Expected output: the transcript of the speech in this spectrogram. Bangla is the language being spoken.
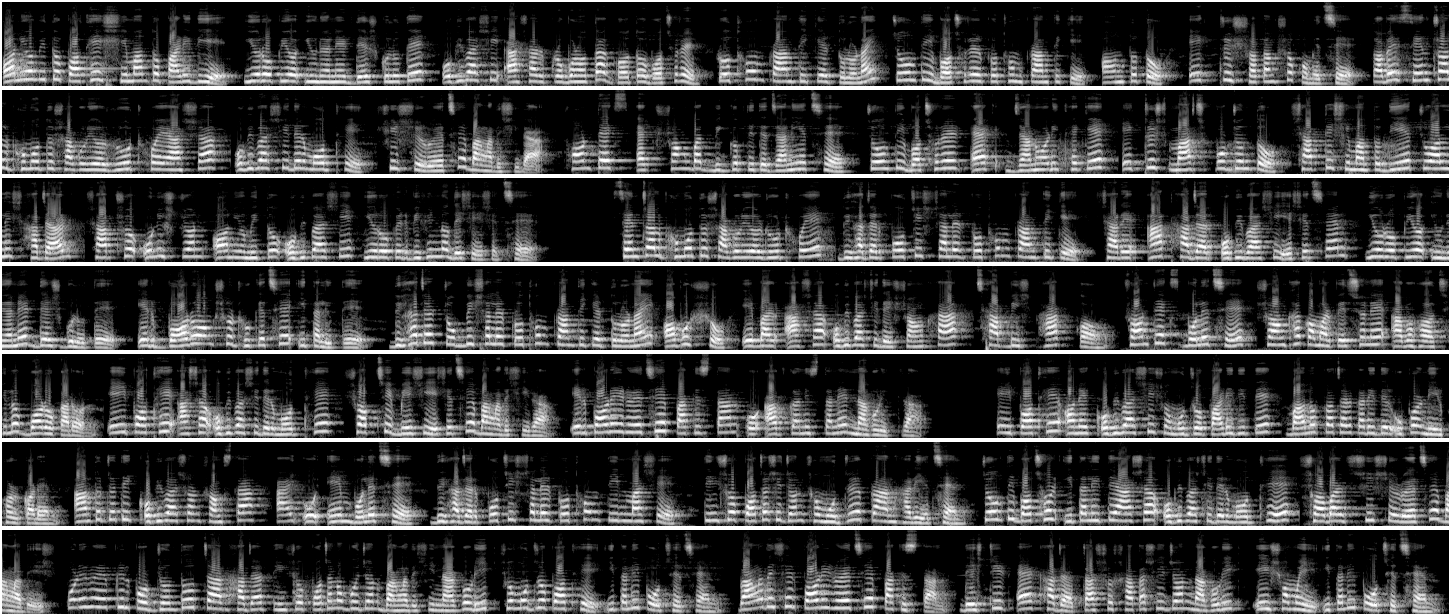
অনিয়মিত পথে সীমান্ত পাড়ি দিয়ে ইউরোপীয় ইউনিয়নের দেশগুলোতে অভিবাসী আসার প্রবণতা গত বছরের প্রথম প্রান্তিকের তুলনায় চলতি বছরের প্রথম প্রান্তিকে অন্তত একত্রিশ শতাংশ কমেছে। তবে সেন্ট্রাল ভূমধ্যসাগরীয় রুট হয়ে আসা অভিবাসীদের মধ্যে শীর্ষে রয়েছে বাংলাদেশিরা। ফন্টেক্স এক সংবাদ বিজ্ঞপ্তিতে জানিয়েছে, চলতি বছরের এক জানুয়ারি থেকে একত্রিশ মার্চ পর্যন্ত সাতটি সীমান্ত দিয়ে চুয়াল্লিশ হাজার সাতশো জন অনিয়মিত অভিবাসী ইউরোপের বিভিন্ন দেশে এসেছে। সেন্ট্রাল ভূমধ্যসাগরীয় রুট হয়ে দুই হাজার পঁচিশ সালের প্রথম প্রান্তিকে সাড়ে আট হাজার অভিবাসী এসেছেন ইউরোপীয় ইউনিয়নের দেশগুলোতে। এর বড় অংশ ঢুকেছে ইতালিতে। দুই সালের প্রথম প্রান্তিকের তুলনায় অবশ্য এবার আসা অভিবাসীদের সংখ্যা ২৬ ভাগ কম। ফ্রন্টেক্স বলেছে, সংখ্যা কমার পেছনে আবহাওয়া ছিল বড় কারণ। এই পথে আসা অভিবাসীদের মধ্যে সবচেয়ে বেশি এসেছে বাংলাদেশিরা। এরপরেই রয়েছে পাকিস্তান। ও আফগানিস্তানের নাগরিকরা। এই পথে অনেক অভিবাসী সমুদ্র পাড়ি দিতে মানব পাচারকারীদের উপর নির্ভর করেন। আন্তর্জাতিক অভিবাসন সংস্থা আইওএম বলেছে, দুই হাজার পঁচিশ সালের প্রথম তিন মাসে তিনশো পঁচাশি জন সমুদ্রে প্রাণ হারিয়েছেন। চলতি বছর ইতালিতে আসা অভিবাসীদের মধ্যে সবার শীর্ষে রয়েছে বাংলাদেশ। পনেরো এপ্রিল পর্যন্ত চার হাজার তিনশো পঁচানব্বই জন বাংলাদেশি নাগরিক সমুদ্র পথে ইতালি পৌঁছেছেন। বাংলাদেশের পরই রয়েছে পাকিস্তান। দেশটির এক হাজার চারশো সাতাশি জন নাগরিক এই সময়ে ইতালি পৌঁছেছেন।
